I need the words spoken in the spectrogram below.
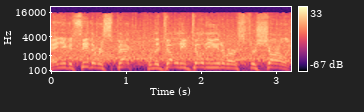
And you can see the respect from the WWE Universe for Charlotte.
